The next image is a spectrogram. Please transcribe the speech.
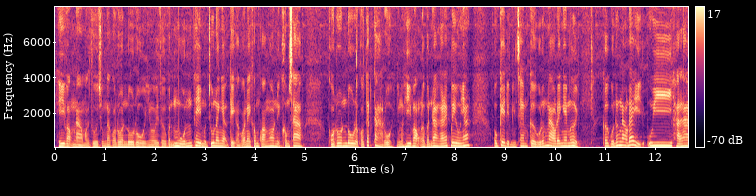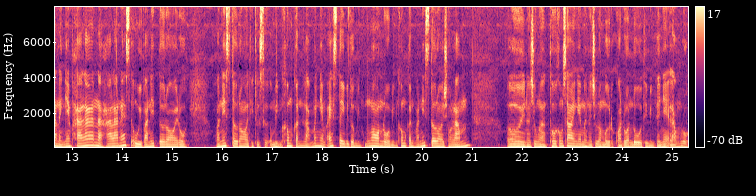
hy vọng nào mặc dù chúng ta có Ronaldo rồi nhưng mà bây giờ vẫn muốn thêm một chút anh ạ. Kể cả gói này không quá ngon thì không sao. Có Ronaldo là có tất cả rồi nhưng mà hy vọng là vẫn ra Gareth Bale nhá. Ok để mình xem cờ của nước nào đây anh em ơi cơ của nước nào đây ui Hà Lan anh em. Hà Lan à? Hà Lan S ui Van Nistelrooy rồi. Van Nistelrooy thì thực sự mình cũng không cần lắm anh em. ST bây giờ mình cũng ngon rồi mình không cần Van Nistelrooy cho lắm. Ơi nói chung là thôi không sao anh em ơi. Nói chung là mở được quả Ronaldo thì mình thấy nhẹ lòng rồi.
